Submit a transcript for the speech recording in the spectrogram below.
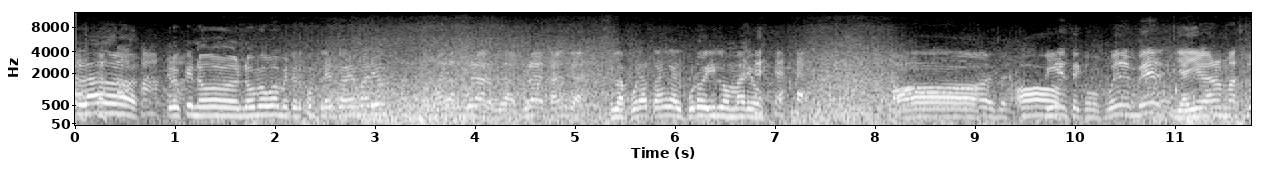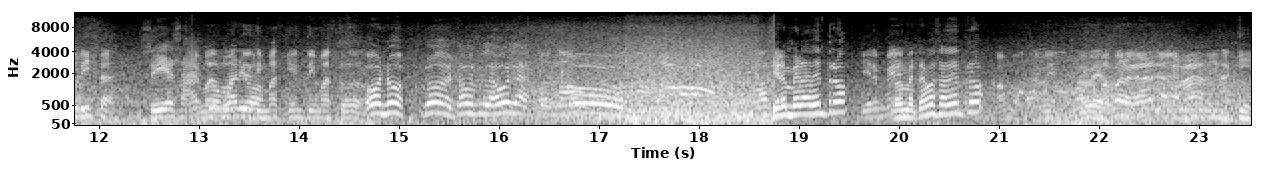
helada! ¡Oh, sí está! Creo que no, no me voy a meter completo, ¿eh, Mario? Nomás la pura, la pura tanga. La pura tanga, el puro hilo, Mario. ¡Oh! oh. Fíjense, como pueden ver, ya llegaron más turistas. Sí, Hay exacto, más botes Mario. y más gente y más todo. ¡Oh, no! ¡No! ¡Estamos en la ola! ¡Oh! ¿Quieren ver adentro? ¿Quieren ver? ¿Nos metemos adentro? Vamos, a ver. A ver. Va para agarrar, agarrar arena aquí.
